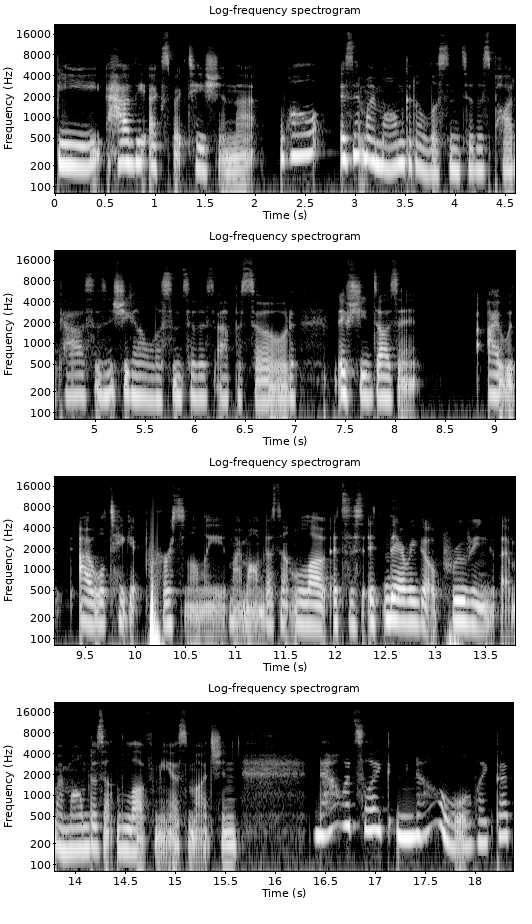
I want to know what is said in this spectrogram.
be have the expectation that well, isn't my mom going to listen to this podcast? Isn't she going to listen to this episode? If she doesn't, I would I will take it personally. My mom doesn't love it's this it, there we go proving that my mom doesn't love me as much and now it's like no, like that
